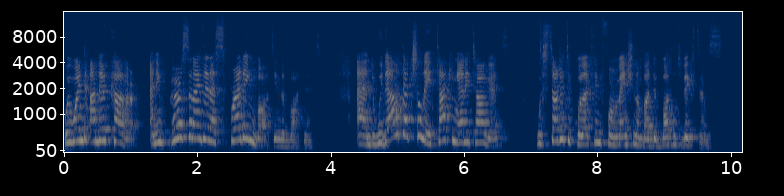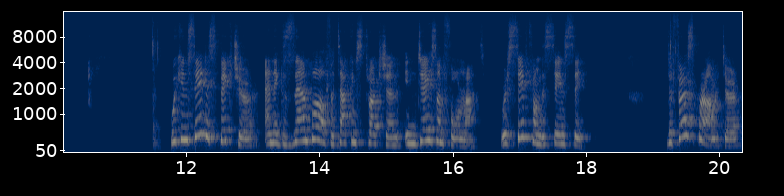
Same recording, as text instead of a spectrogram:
We went undercover and impersonated a spreading bot in the botnet. And without actually attacking any targets, we started to collect information about the botnet victims. We can see in this picture an example of attack instruction in JSON format received from the CNC. The first parameter,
